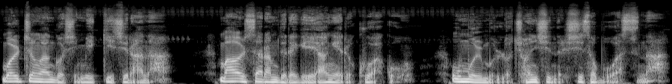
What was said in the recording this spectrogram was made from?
멀쩡한 것이 믿기질 않아 마을 사람들에게 양해를 구하고 우물물로 전신을 씻어보았으나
